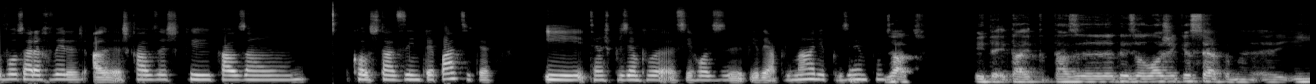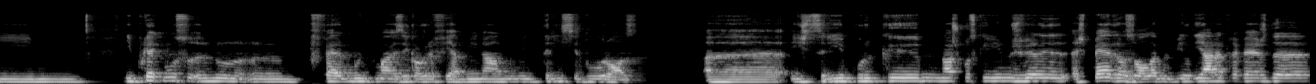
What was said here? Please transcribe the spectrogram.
voltar a rever as, as causas que causam colestase intrahepática e temos, por exemplo, a cirrose biliar primária, por exemplo. Exato. E a, tens a lógica certa, e, e porquê é que não, não, eh, prefere muito mais a ecografia abdominal numa interícia dolorosa? Uh, isto seria porque nós conseguiríamos ver as pedras ou a lama biliar através da,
